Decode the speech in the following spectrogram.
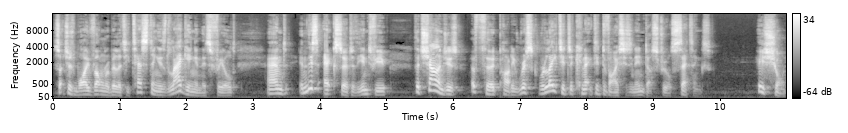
such as why vulnerability testing is lagging in this field, and in this excerpt of the interview, the challenges of third party risk related to connected devices in industrial settings. Here's Sean.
